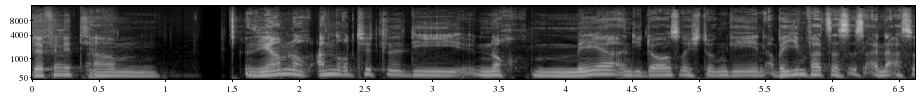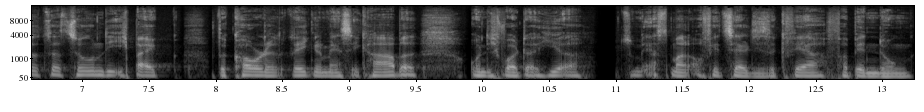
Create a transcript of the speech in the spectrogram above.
Definitiv. Ähm, Sie haben noch andere Titel, die noch mehr in die Doors-Richtung gehen. Aber jedenfalls, das ist eine Assoziation, die ich bei The Coral regelmäßig habe. Und ich wollte hier zum ersten Mal offiziell diese Querverbindung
